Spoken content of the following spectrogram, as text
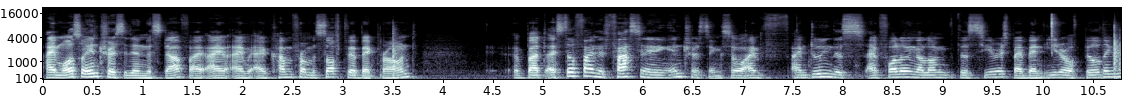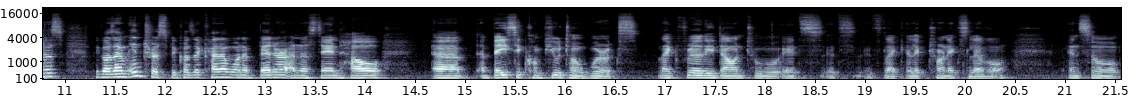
I'm also interested in the stuff. I, I, I come from a software background, but I still find it fascinating, interesting. So I'm I'm doing this. I'm following along the series by Ben Eater of building this because I'm interested because I kind of want to better understand how uh, a basic computer works like really down to its its its like electronics level, and so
